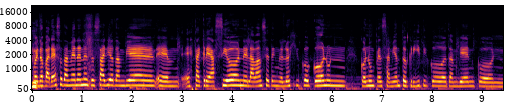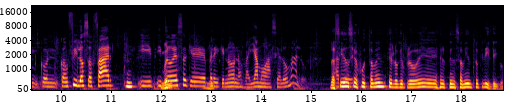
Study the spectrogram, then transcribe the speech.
Bueno, para eso también es necesario también eh, esta creación, el avance tecnológico con un, con un pensamiento crítico también, con, con, con filosofar y, y Bueno, todo eso que para que no nos vayamos hacia lo malo. La ciencia justamente lo que provee es el pensamiento crítico.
